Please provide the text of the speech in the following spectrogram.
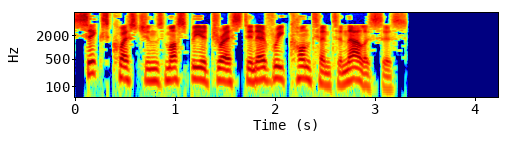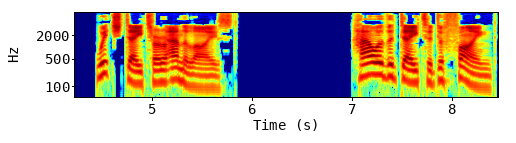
six questions must be addressed in every content analysis. Which data are analyzed? How are the data defined?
